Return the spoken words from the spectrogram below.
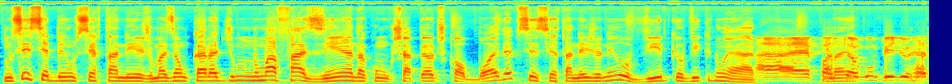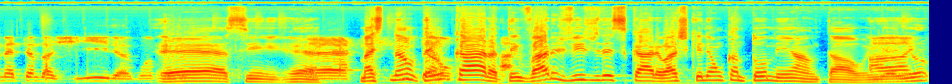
não sei se é bem um sertanejo, mas é um cara de numa fazenda com um chapéu de cowboy. Deve ser sertanejo, eu nem ouvi, porque eu vi que não era. Ah, é, pode mas... ser algum vídeo remetendo a gíria, alguma coisa. É, assim. sim, é. é. Mas não, então, tem um cara, a... tem vários vídeos desse cara. Eu acho que ele é um cantor mesmo tal. Ah, e, eu,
